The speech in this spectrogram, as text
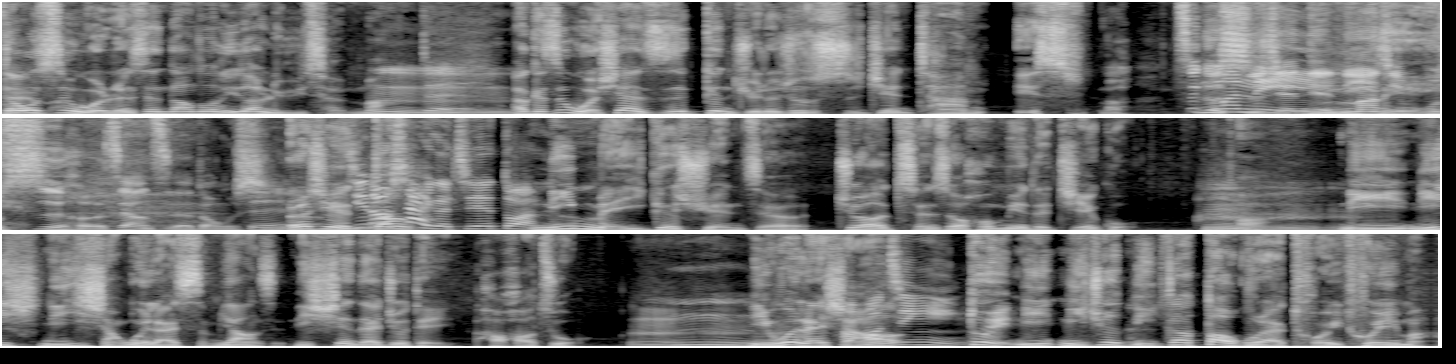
都是我人生当中的一段旅程嘛。对。啊，可是我现在只是更觉得，就是时间，time is 啊，这个时间点你已经不适合这样子的东西，而且到下一个阶段，你每一个选择就要承受后面的结果。嗯，你你你想未来什么样子，你现在就得好好做。嗯，你未来想要经营，对你你就你要倒过来推推嘛。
